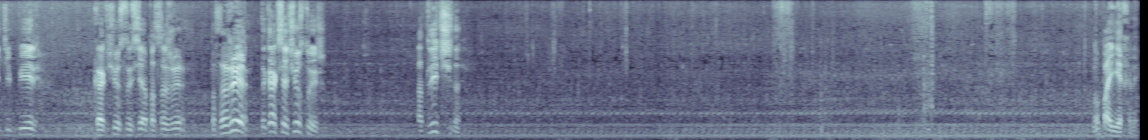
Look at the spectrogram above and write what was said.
И теперь, как чувствует себя пассажир? Пассажир, ты как себя чувствуешь? Отлично. Ну, поехали.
